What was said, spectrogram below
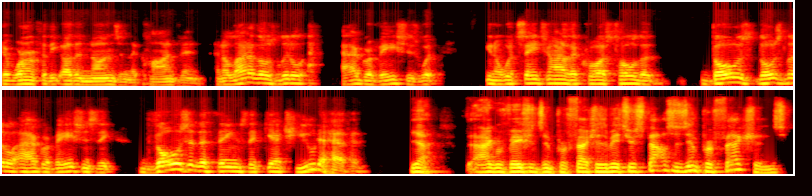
it weren't for the other nuns in the convent. And a lot of those little aggravations, what you know, what St. John of the Cross told her, those those little aggravations, the, those are the things that get you to heaven. Yeah, the aggravations, imperfections. I mean, it's your spouse's imperfections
